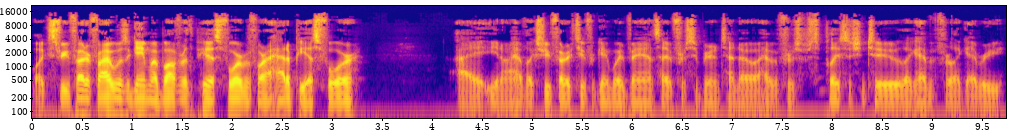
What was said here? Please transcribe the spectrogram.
like Street Fighter Five was a game I bought for the PS4 before I had a PS4. I, you know, I have like Street Fighter Two for Game Boy Advance. I have it for Super Nintendo. I have it for PlayStation Two. Like, I have it for like every,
